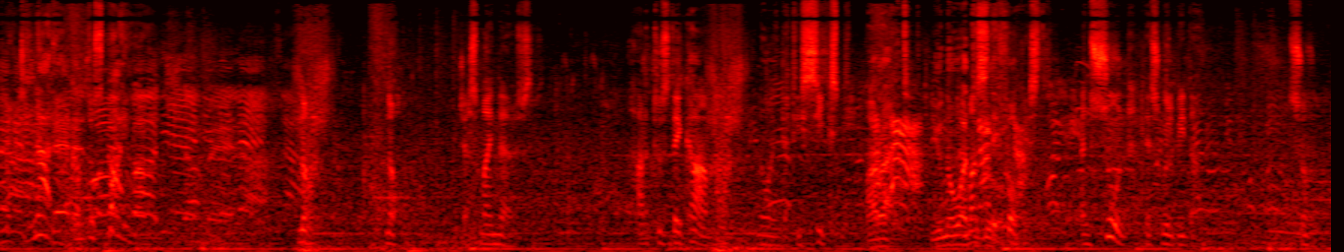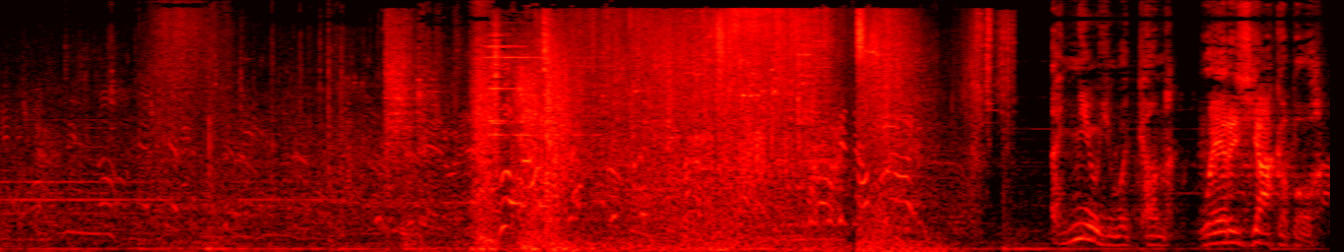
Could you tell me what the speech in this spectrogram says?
Mercenario come to spy on me. No, no, just my nerves. Hard to stay calm, knowing that he seeks me. All right. You know what I what must to stay focused, and soon this will be done. Soon. I knew you would come. Where is Jacopo?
